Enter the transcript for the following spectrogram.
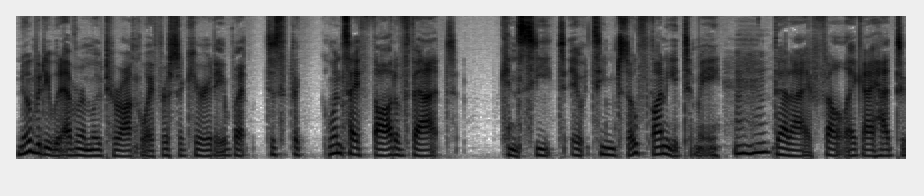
nobody would ever move to Rockaway for security. But just the, once I thought of that conceit. It seemed so funny to me mm-hmm. that I felt like I had to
